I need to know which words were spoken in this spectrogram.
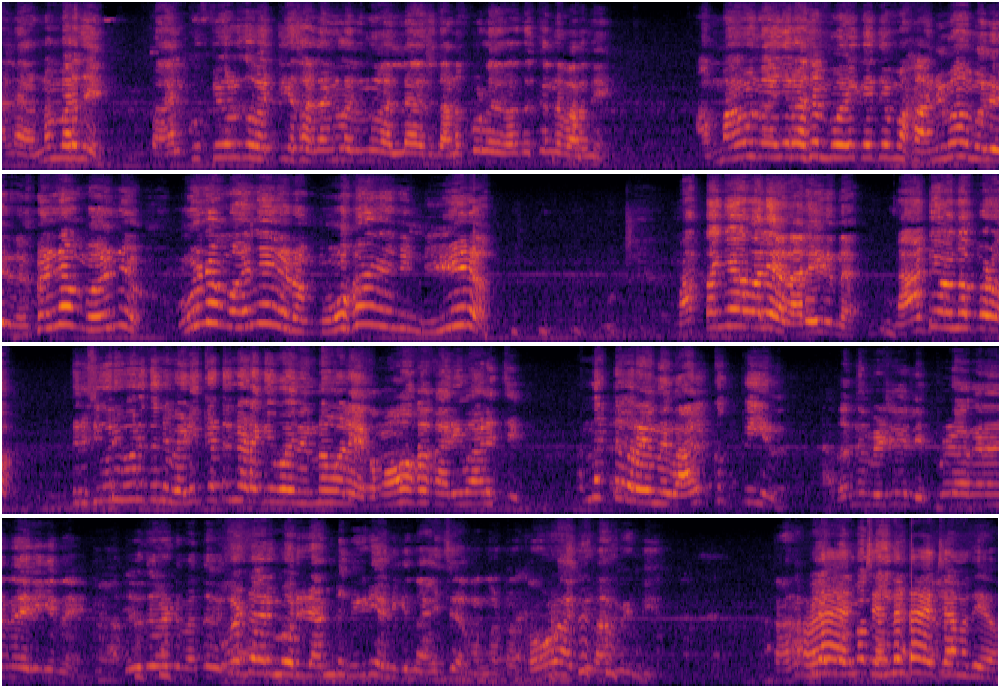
അല്ല എണ്ണം പറഞ്ഞേ പാൽക്കുപ്പികൾക്ക് പറ്റിയ സ്ഥലങ്ങളൊന്നും അല്ല. അത് തണുപ്പുള്ള അതൊക്കെ എന്ന് പറഞ്ഞേ. അമ്മാവൻ കഴിഞ്ഞ പ്രാവശ്യം പോയി കഴിഞ്ഞപ്പോ ഹനുമാൻ പോലെയായിരുന്നു മഞ്ഞു. ഒന്ന് മഞ്ഞു മോഹൻ നീരം മത്തങ്ങ പോലെയാ തലയിരുന്നത് നാട്ടിൽ വന്നപ്പോഴോ തൃശ്ശൂർ പൂരത്തിന്റെ വെടിക്കെട്ടിന്റെ ഇടയ്ക്ക് പോയി നിന്ന പോലെ മോഹ കരിവാളിച്ച്. എന്നിട്ട് പറയുന്നത് വാൽക്കുപ്പിന്ന്. അതൊന്നും വിഷയമില്ല ഇപ്പോഴും അങ്ങനെ തന്നെ ഇരിക്കുന്നേ. അത് ഇതുമായിട്ട് ബന്ധമില്ല. വരുമ്പോ ഒരു രണ്ട് വീഡിയോ എനിക്ക് അയച്ചു തരണം കേട്ടോ. ട്രോളാക്കി വേണ്ടി. അവിടെ ചെന്നിട്ട് അയച്ചാ മതിയോ?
